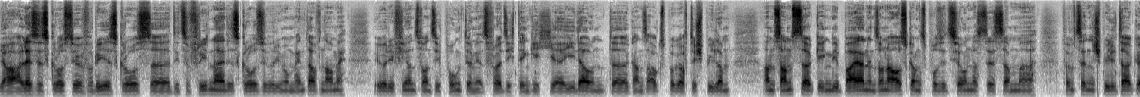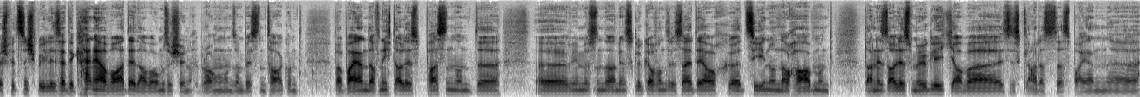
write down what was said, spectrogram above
Ja, alles ist groß, die Euphorie ist groß, äh, die Zufriedenheit ist groß über die Momentaufnahme, über die 24 Punkte. Und jetzt freut sich, denke ich, äh, jeder und äh, ganz Augsburg auf das Spiel am, am Samstag gegen die Bayern in so einer Ausgangsposition, dass das am 15. Spieltag ein Spitzenspiel ist, hätte keiner erwartet, aber umso schöner. Wir brauchen unseren besten Tag und bei Bayern darf nicht alles passen und äh, wir müssen da das Glück auf unsere Seite auch ziehen und auch haben und dann ist alles möglich. Aber es ist klar, dass das Bayern äh,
